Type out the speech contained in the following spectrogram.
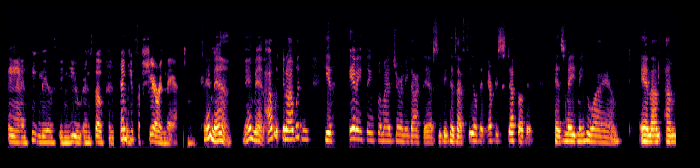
and He lives in you. And so, thank you for sharing that. Amen. Amen. I would, you know, I wouldn't give anything for my journey, Dr. Essie, because I feel that every step of it has made me who I am. And I'm I'm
